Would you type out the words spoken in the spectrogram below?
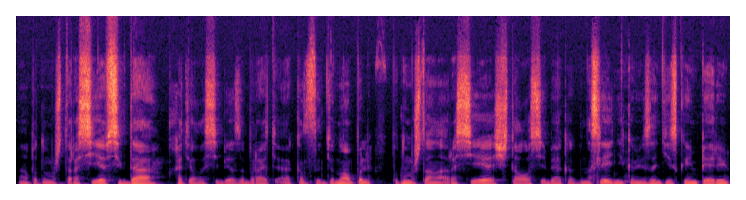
а потому что Россия всегда хотела себе забрать э, Константинополь, потому что она, Россия считала себя как наследником Византийской империи.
